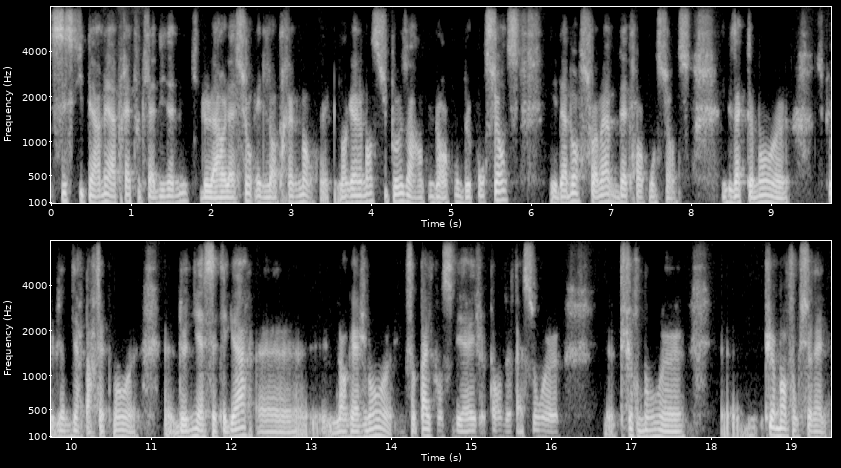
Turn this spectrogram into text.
c'est ce qui permet après toute la dynamique de la relation et de l'entraînement. L'engagement suppose une rencontre de conscience et d'abord soi-même d'être en conscience. Exactement euh, ce que vient de dire parfaitement euh, Denis à cet égard. Euh, l'engagement, il ne faut pas le considérer, je pense, de façon purement, euh, euh, purement fonctionnel.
